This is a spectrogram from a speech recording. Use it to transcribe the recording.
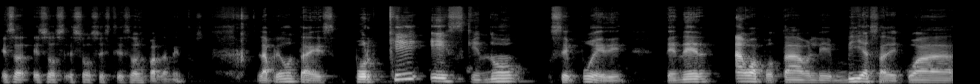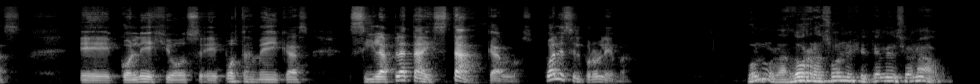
esos, esos, esos, este, esos departamentos. La pregunta es, ¿por qué es que no se puede tener agua potable, vías adecuadas, eh, colegios, eh, postas médicas, si la plata está, Carlos? ¿Cuál es el problema? Bueno, las dos razones que te he mencionado.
